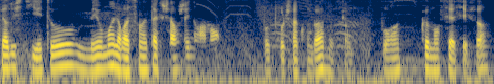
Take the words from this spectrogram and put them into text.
Perdu Stiletto, mais au moins il aura son attaque chargée normalement pour le prochain combat, donc on pourra commencer assez fort.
